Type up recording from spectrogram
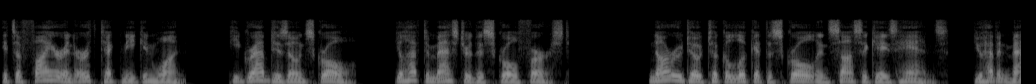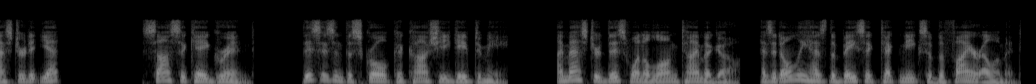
It's a fire and earth technique in one. He grabbed his own scroll. You'll have to master this scroll first. Naruto took a look at the scroll in Sasuke's hands. You haven't mastered it yet? Sasuke grinned. This isn't the scroll Kakashi gave to me. I mastered this one a long time ago, as it only has the basic techniques of the fire element.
